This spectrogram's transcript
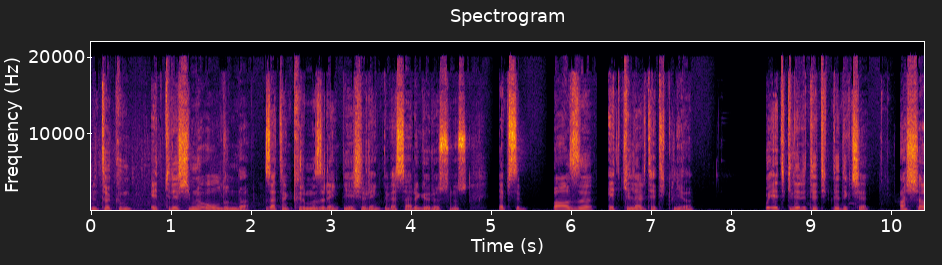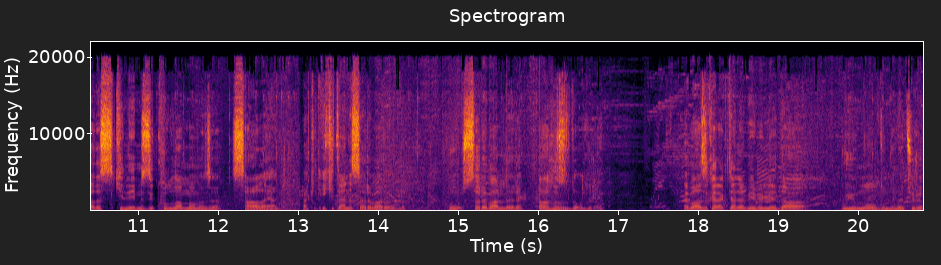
Bir takım etkileşimli olduğunda zaten kırmızı renkli, yeşil renkli vesaire görüyorsunuz. Hepsi bazı etkiler tetikliyor. Bu etkileri tetikledikçe aşağıda skill'imizi kullanmamızı sağlayan bak iki tane sarı bar oldu. Bu sarı barları daha hızlı dolduruyor. Ve bazı karakterler birbirleriyle daha uyumlu olduğundan ötürü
